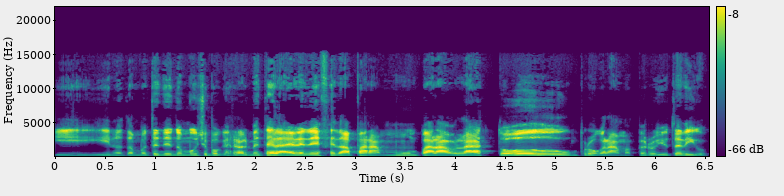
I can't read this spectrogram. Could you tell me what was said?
Y, y nos estamos entendiendo mucho porque realmente la LDF da para, para hablar todo un programa. Pero yo te digo,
